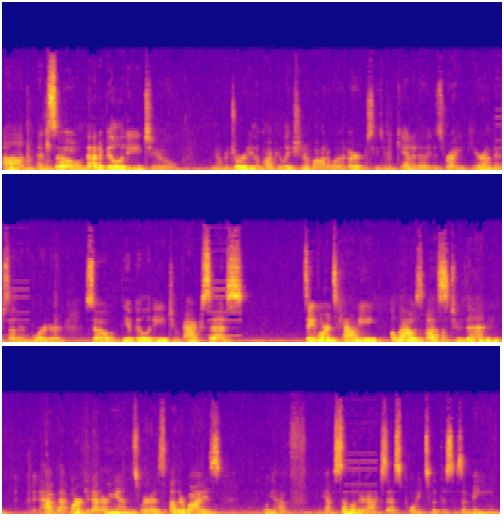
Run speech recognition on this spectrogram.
Um, and so that ability to, you know, majority of the population of Ottawa, or excuse me, of Canada is right here on their southern border. So the ability to access St. Lawrence County allows us to then have that market at our Mhm. hands, whereas otherwise we have we have some other access points, but this is a main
